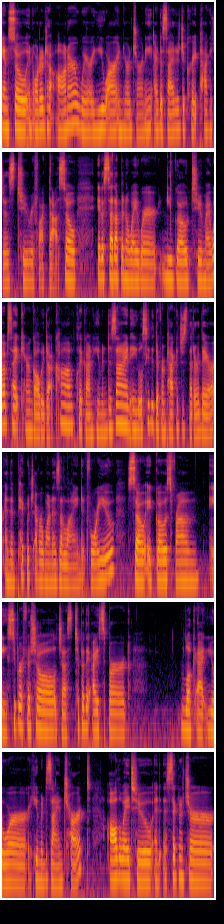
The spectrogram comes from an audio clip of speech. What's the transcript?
And so, in order to honor where you are in your journey, I decided to create packages to reflect that. So, it is set up in a way where you go to my website, karengalway.com, click on human design, and you will see the different packages that are there, and then pick whichever one is aligned for you. So, it goes from a superficial, just tip of the iceberg look at your human design chart all the way to a, signature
